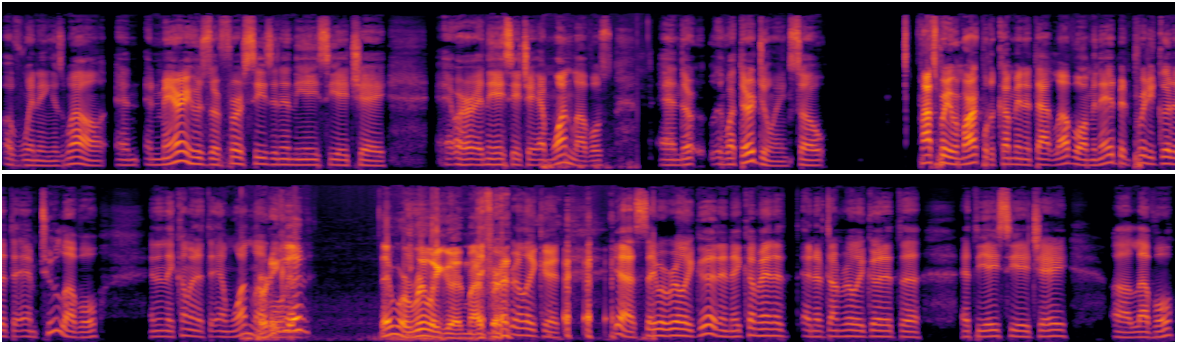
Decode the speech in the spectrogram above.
of winning as well, and and Mary, who's their first season in the ACHA or in the ACHA M1 levels, and they're, what they're doing. So that's pretty remarkable to come in at that level. I mean, they had been pretty good at the M2 level, and then they come in at the M1 level. Pretty and good. They were really good, my they were friend. really good. yes, they were really good, and they come in at, and have done really good at the at the ACHA uh, level.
